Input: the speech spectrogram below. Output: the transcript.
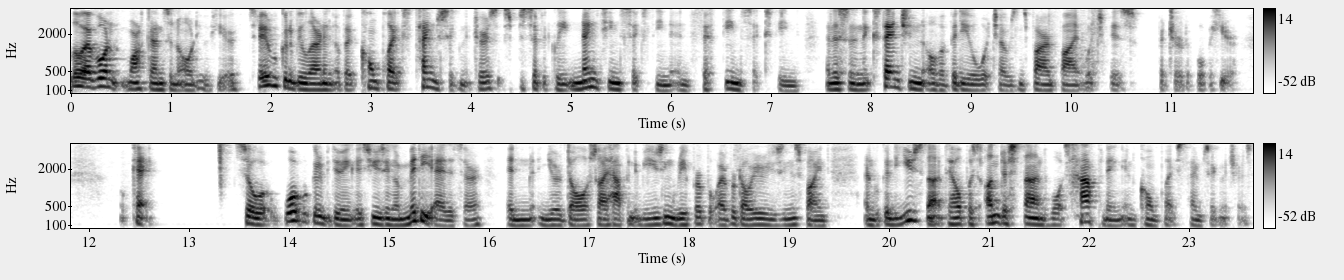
Hello everyone, Mark Anderson Audio here. Today we're going to be learning about complex time signatures, specifically 1916 and 1516, and this is an extension of a video which I was inspired by, which is pictured over here. Okay, so what we're going to be doing is using a MIDI editor in, in your DAW, so I happen to be using Reaper, but whatever DAW you're using is fine, and we're going to use that to help us understand what's happening in complex time signatures.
